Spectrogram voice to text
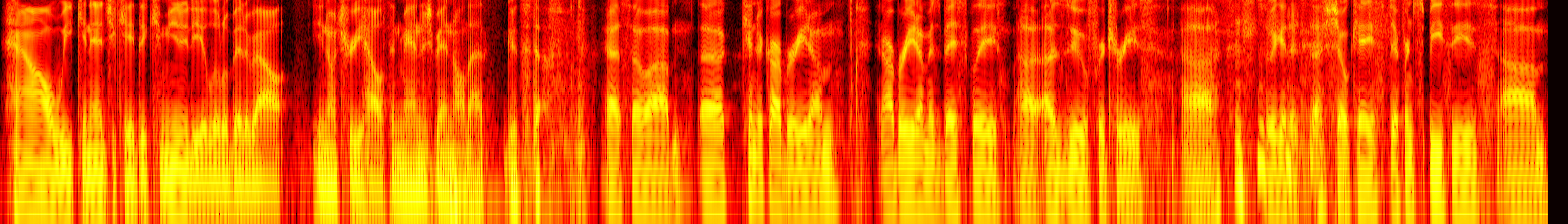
how we can educate the community a little bit about you know tree health and management and all that good stuff. Yeah, so um, the Kendrick Arboretum, an arboretum is basically uh, a zoo for trees. Uh, so we get to uh, showcase different species. Um,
